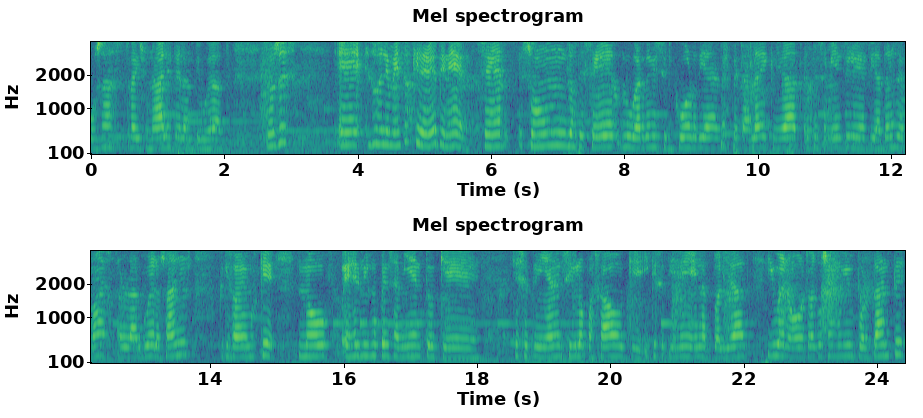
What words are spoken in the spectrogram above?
cosas tradicionales de la antigüedad. Entonces, eh, los elementos que debe tener ser son los de ser lugar de misericordia, respetar la dignidad, el pensamiento y la identidad de los demás a lo largo de los años, porque sabemos que no es el mismo pensamiento que que se tenía en el siglo pasado y que se tiene en la actualidad. Y bueno, otra cosa muy importante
